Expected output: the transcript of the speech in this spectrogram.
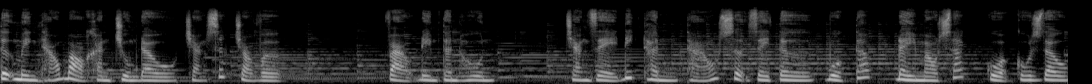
tự mình tháo bỏ khăn trùm đầu trang sức cho vợ vào đêm tân hôn. Chàng rể đích thân tháo sợi dây tơ buộc tóc đầy màu sắc của cô dâu.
